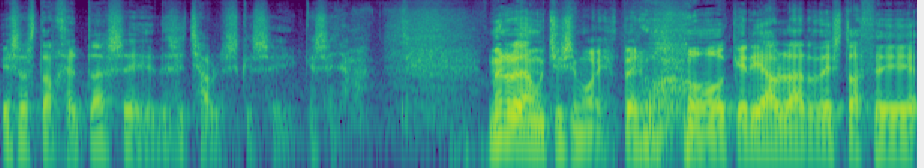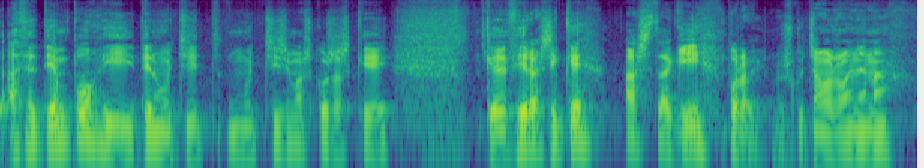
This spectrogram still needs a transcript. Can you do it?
esas tarjetas eh, desechables que se, que se llaman. Me he enrollado muchísimo hoy, pero quería hablar de esto hace, hace tiempo y tiene muchísimas cosas que, que decir, así que hasta aquí por hoy. Nos escuchamos mañana.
